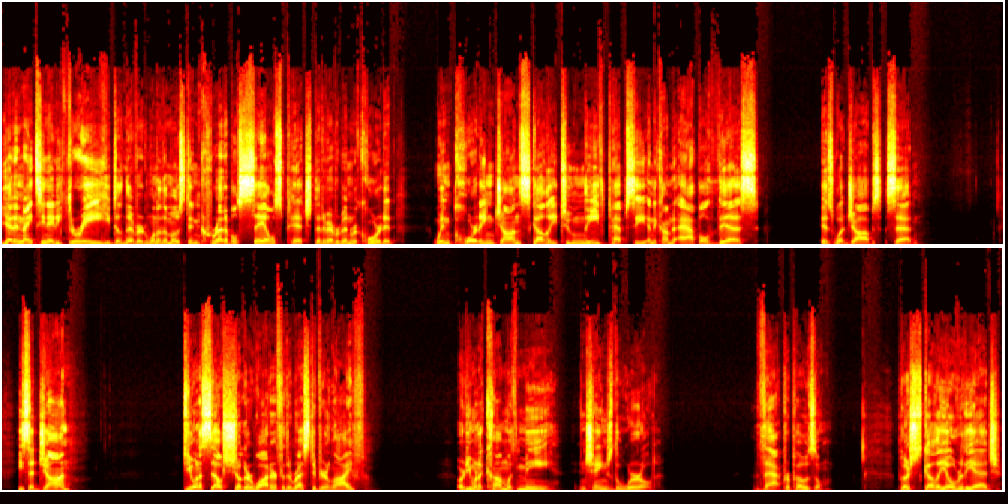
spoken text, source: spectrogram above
Yet in 1983, he delivered one of the most incredible sales pitch that have ever been recorded. When courting John Sculley to leave Pepsi and to come to Apple, this is what Jobs said. He said, John, do you want to sell sugar water for the rest of your life? Or do you want to come with me and change the world? That proposal pushed Sculley over the edge.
